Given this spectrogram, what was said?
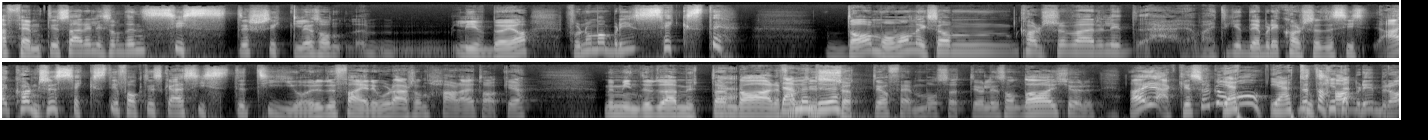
er 50, så er det liksom den siste skikkelige sånn livbøya. For når man blir 60 da må man liksom kanskje være litt Jeg veit ikke, det blir kanskje det siste Nei, kanskje 60 faktisk er siste tiåret du feirer hvor det er sånn hæla i taket. Med mindre du er mutter'n, da er det Nei, faktisk du- 70 og 75 og litt sånn. Da kjører Nei, jeg er ikke så gammel! Jeg- jeg Dette her det- blir bra,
